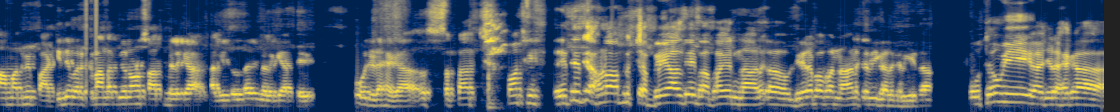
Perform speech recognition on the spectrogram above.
ਆਮ ਆਦਮੀ ਪਾਰਟੀ ਦੇ ਵਰਕਰਾਂ ਦਾ ਵੀ ਉਹਨਾਂ ਨੂੰ ਸਾਥ ਮਿਲ ਗਿਆ ਅਕਾਲੀ ਦਲ ਦਾ ਵੀ ਮਿਲ ਗਿਆ ਤੇ ਉਹ ਜਿਹੜਾ ਹੈਗਾ ਸੱਤਾ ਪਹੁੰਚ ਗਏ। ਇੱਥੇ ਤੇ ਹੁਣ ਆਪ ਚੱਬੇਵਾਲ ਤੇ ਬਾਬਾ ਅਹ ਡੇਰਾ ਬਾਬਾ ਨਾਨਕ ਦੀ ਗੱਲ ਕਰੀਏ ਤਾਂ ਉੱਥੋਂ ਵੀ ਜਿਹੜਾ ਹੈਗਾ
